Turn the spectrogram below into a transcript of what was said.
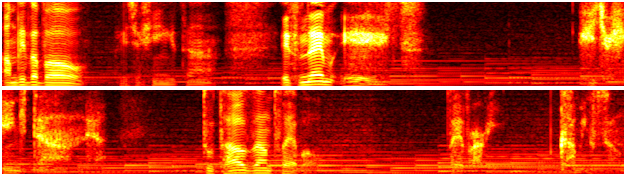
unbelievable. Hijihingitan. Its Its name is Hijihingtan 2012. February. Coming soon.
